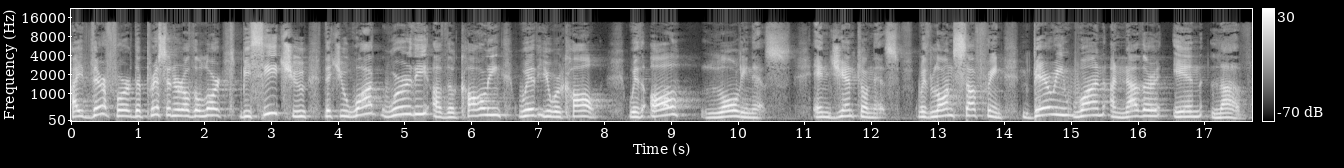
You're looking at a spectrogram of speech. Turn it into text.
I therefore, the prisoner of the Lord, beseech you that you walk worthy of the calling with you were called, with all lowliness and gentleness, with long suffering, bearing one another in love.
